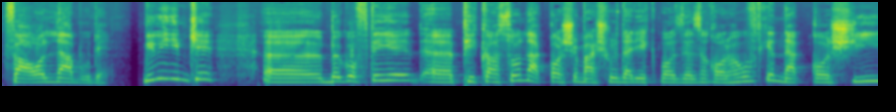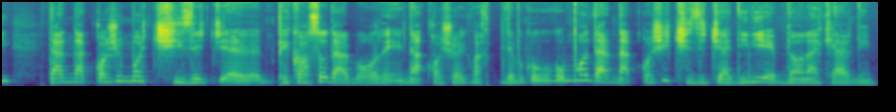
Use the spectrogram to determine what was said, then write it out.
فعال نبوده. می‌بینیم که به گفته پیکاسو نقاش مشهور در یک بازی از این قارها گفت که نقاشی در نقاشی ما چیز پیکاسو در این نقاشی وقت دیده ما در نقاشی چیز جدیدی ابداع نکردیم.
